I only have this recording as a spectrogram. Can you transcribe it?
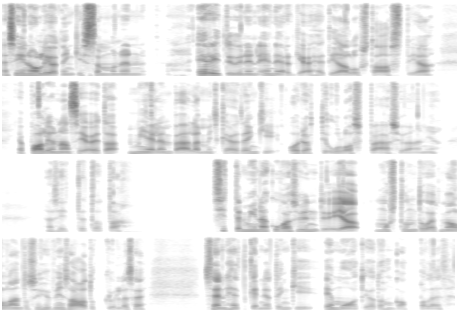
ja siinä oli jotenkin semmoinen erityinen energia heti alusta asti ja, ja paljon asioita mielen päällä, mitkä jotenkin odotti ulos pääsyään ja, ja sitten tota, sitten minä kuva syntyi ja musta tuntuu, että me ollaan tosi hyvin saatu kyllä se sen hetken jotenkin emootio tuohon kappaleeseen.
